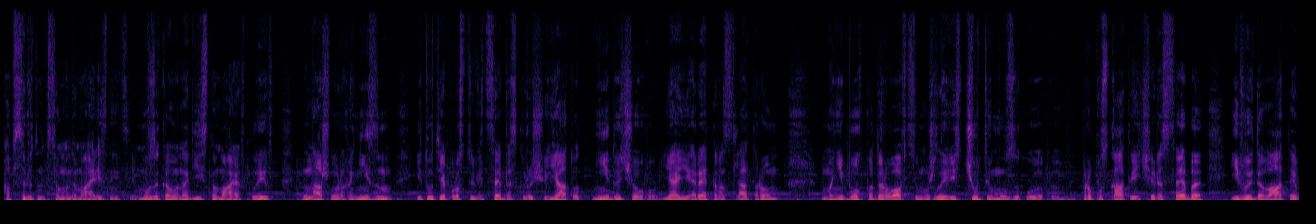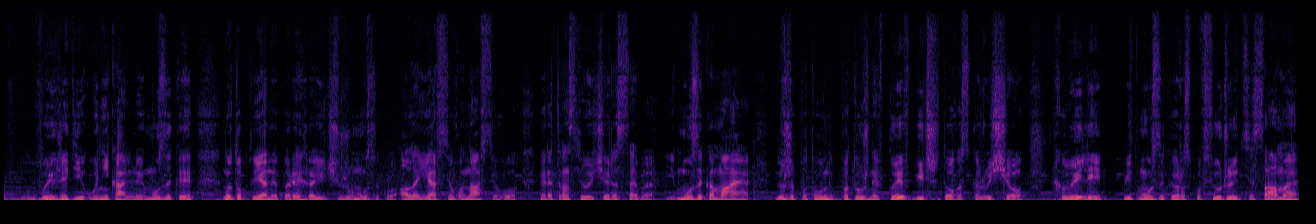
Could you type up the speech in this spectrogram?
Абсолютно в цьому немає різниці. Музика вона дійсно має вплив на наш організм. І тут я просто від себе скажу, що я тут ні до чого. Я є ретранслятором. Мені Бог подарував цю можливість чути музику, е, пропускати її через себе і видавати в вигляді унікальної музики. Ну тобто я не переграю чужу музику, але я всього навсього ретранслюю через себе. І музика має дуже потужний вплив. Більше того, скажу, що хвилі від музики розповсюджуються саме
